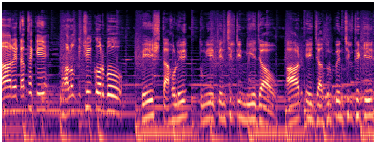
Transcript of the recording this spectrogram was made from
আর এটা থেকে ভালো কিছুই করব। বেশ তাহলে তুমি এই পেন্সিলটি নিয়ে যাও আর এই জাদুর পেন্সিল থেকে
